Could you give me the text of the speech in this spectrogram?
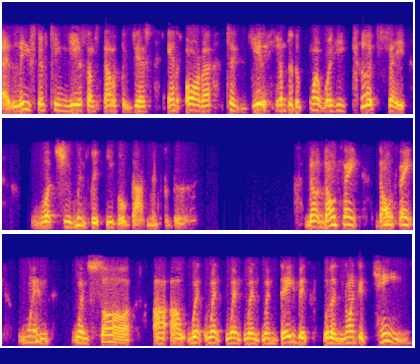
at least 15 years, some scholars suggest, in order to get him to the point where he could say, what you meant for evil, God meant for good. Don't don't think don't think when when Saul uh, uh, when when when when when David was anointed king,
